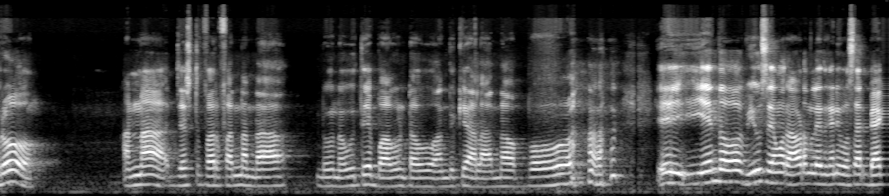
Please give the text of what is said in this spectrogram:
బ్రో అన్నా జస్ట్ ఫర్ ఫన్ అన్నా నువ్వు నవ్వుతే బాగుంటావు అందుకే అలా అన్నా అబ్బో. ఏ ఏందో వ్యూస్ ఏమో రావడం లేదు కానీ ఒకసారి బ్యాక్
